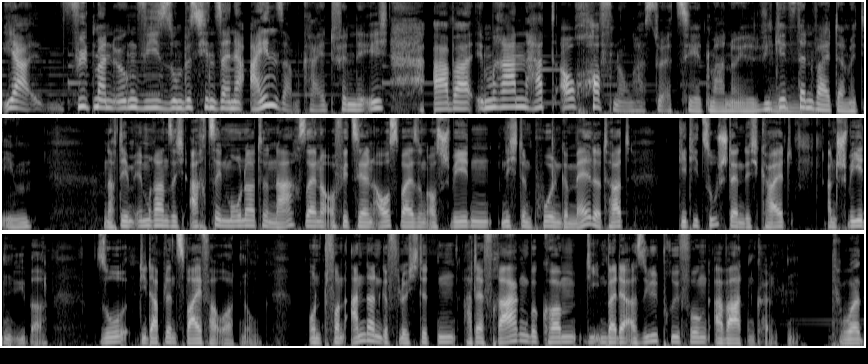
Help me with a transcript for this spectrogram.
ja, fühlt man irgendwie so ein bisschen seine Einsamkeit, finde ich. Aber Imran hat auch Hoffnung, hast du erzählt, Manuel. Wie geht's denn hm. weiter mit ihm? Nachdem Imran sich 18 Monate nach seiner offiziellen Ausweisung aus Schweden nicht in Polen gemeldet hat, geht die Zuständigkeit an Schweden über. So die Dublin-II-Verordnung. Und von anderen Geflüchteten hat er Fragen bekommen, die ihn bei der Asylprüfung erwarten könnten. What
